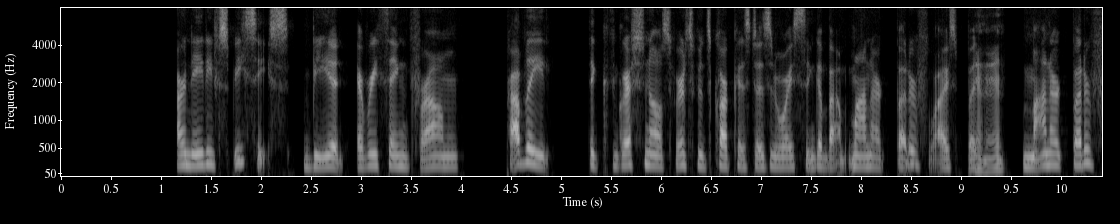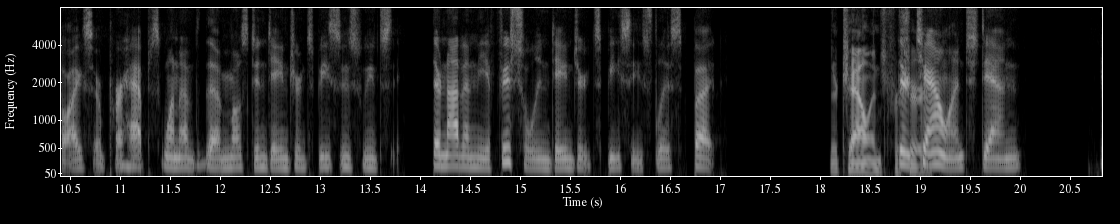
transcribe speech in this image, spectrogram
our native species, be it everything from probably the Congressional Sportsmen's Caucus doesn't always think about monarch butterflies, but mm-hmm. monarch butterflies are perhaps one of the most endangered species we've seen. They're not on the official endangered species list, but they're challenged for they're sure. They're challenged, and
